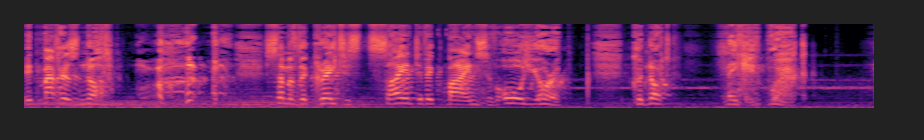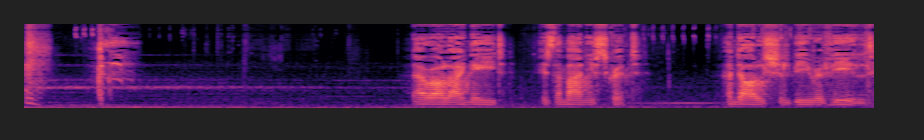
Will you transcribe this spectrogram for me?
It matters not. Some of the greatest scientific minds of all Europe could not make it work. Now all I need is the manuscript, and all shall be revealed.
